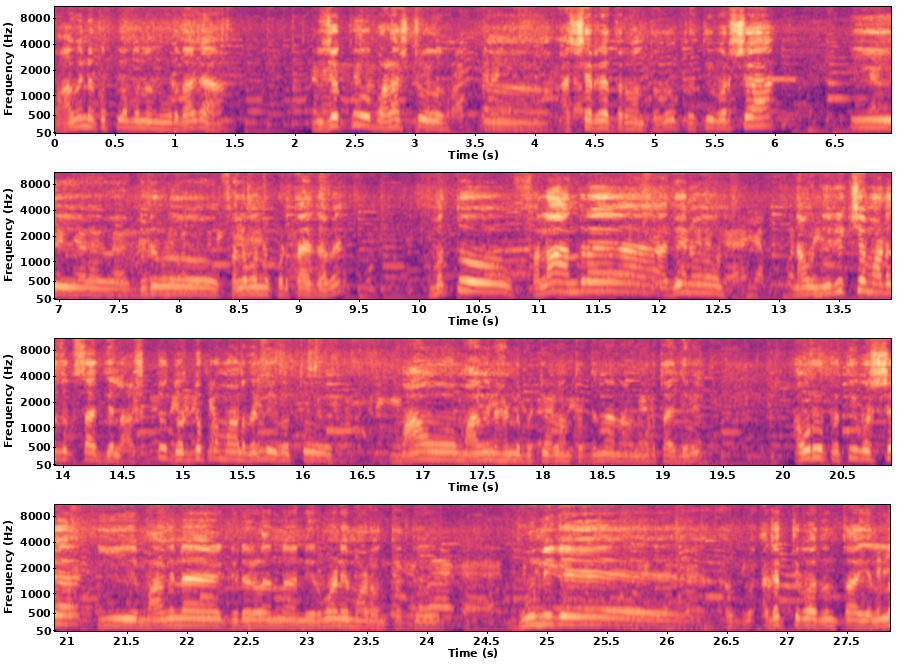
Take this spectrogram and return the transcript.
ಮಾವಿನ ಕೊಪ್ಪಳವನ್ನು ನೋಡಿದಾಗ ನಿಜಕ್ಕೂ ಬಹಳಷ್ಟು ಆಶ್ಚರ್ಯ ತರುವಂಥದ್ದು. ಪ್ರತಿ ವರ್ಷ ಈ ಗಿಡಗಳು ಫಲವನ್ನು ಕೊಡ್ತಾ ಇದ್ದಾವೆ. ಮತ್ತು ಫಲ ಅಂದರೆ ಅದೇನು ನಾವು ನಿರೀಕ್ಷೆ ಮಾಡೋದಕ್ಕೆ ಸಾಧ್ಯ ಇಲ್ಲ. ಅಷ್ಟು ದೊಡ್ಡ ಪ್ರಮಾಣದಲ್ಲಿ ಇವತ್ತು ಮಾವು, ಮಾವಿನ ಹಣ್ಣು ಬಿಟ್ಟಿರುವಂಥದ್ದನ್ನು ನಾವು ನೋಡ್ತಾ ಇದ್ದೀವಿ. ಅವರು ಪ್ರತಿ ವರ್ಷ ಈ ಮಾವಿನ ಗಿಡಗಳನ್ನು ನಿರ್ವಹಣೆ ಮಾಡುವಂಥದ್ದು, ಭೂಮಿಗೆ ಅಗ್- ಅಗತ್ಯವಾದಂಥ ಎಲ್ಲ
